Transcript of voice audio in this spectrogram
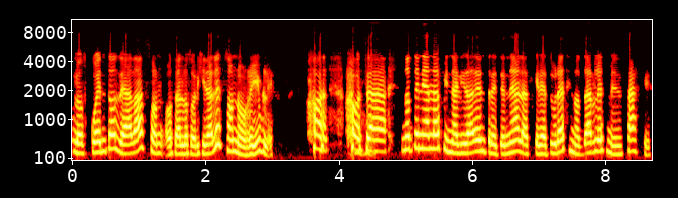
los cuentos de hadas son, o sea, los originales son horribles. o sea, no tenían la finalidad de entretener a las criaturas, sino darles mensajes,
